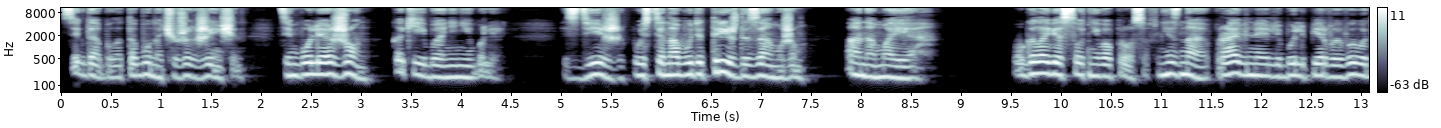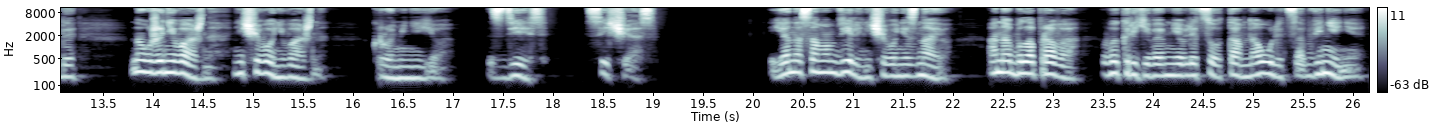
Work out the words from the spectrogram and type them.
Всегда было табу на чужих женщин, тем более жен, какие бы они ни были. Здесь же, пусть она будет трижды замужем, она моя. В голове сотни вопросов. Не знаю, правильные ли были первые выводы, но уже не важно, ничего не важно, кроме нее. Здесь, сейчас. Я на самом деле ничего не знаю. Она была права, выкрикивая мне в лицо там, на улице, обвинения.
